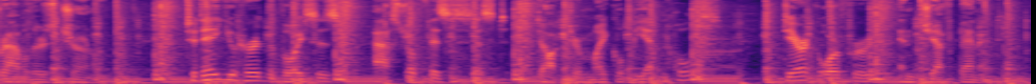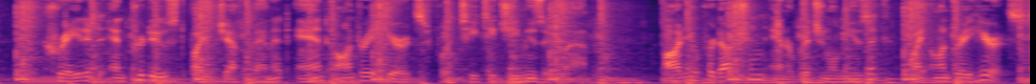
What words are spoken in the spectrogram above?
Traveler's Journal. Today you heard the voices of astrophysicist Dr. Michael Bietenholz, Derek Orford, and Jeff Bennett. Created and produced by Jeff Bennett and Andre Hertz for TTG Music Lab. Audio production and original music by Andre Hertz.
